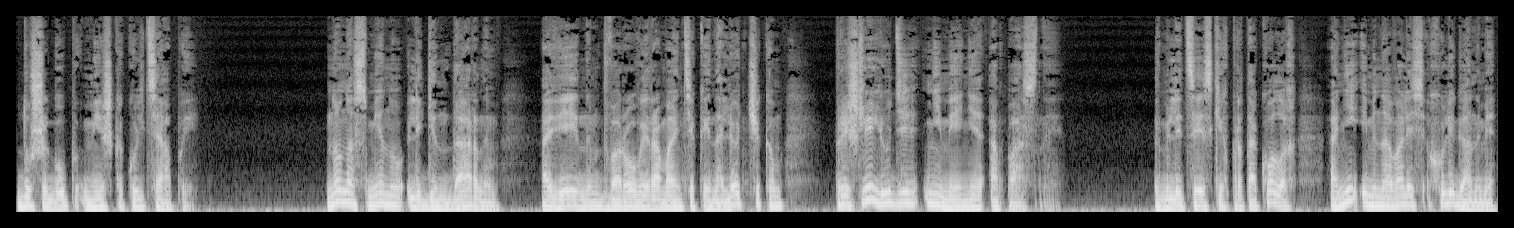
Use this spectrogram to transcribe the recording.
душегуб Мишка Культяпый. Но на смену легендарным, овеянным дворовой романтикой налетчикам пришли люди не менее опасные. В милицейских протоколах они именовались хулиганами,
